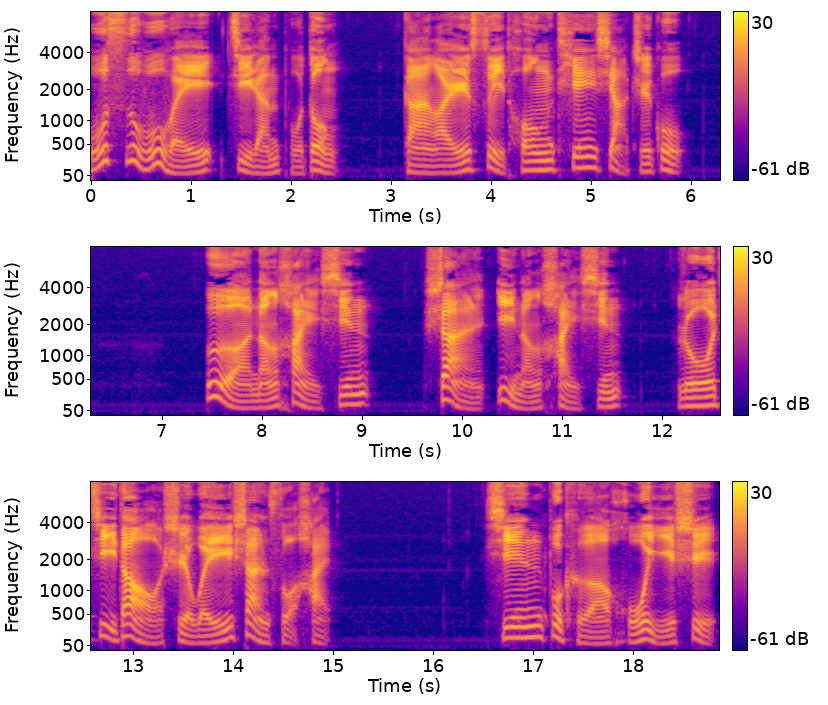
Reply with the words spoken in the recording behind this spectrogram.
无私无为，既然不动，感而遂通天下之故。恶能害心，善亦能害心。汝既道是为善所害，心不可胡一事，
